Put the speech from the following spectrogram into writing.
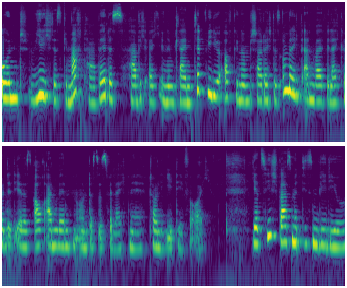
und wie ich das gemacht habe, das habe ich euch in einem kleinen Tippvideo aufgenommen. Schaut euch das unbedingt an, weil vielleicht könntet ihr das auch anwenden und das ist vielleicht eine tolle Idee für euch. Jetzt viel Spaß mit diesem Video.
